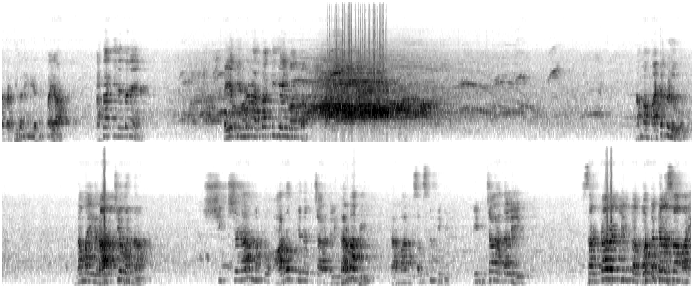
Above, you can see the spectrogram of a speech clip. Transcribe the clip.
ಮಾತಾಡ್ತಿದ್ದಾರೆ ಇಲ್ಲಿ ಅದು ಭಯ. ಅರ್ಥ ಆಗ್ತಿದೆ ತಾನೆ? ಕೈ ಎತ್ತಿ ನೋಡೋಣ ಅರ್ಥ ಆಗ್ತಿದ್ಯಾ ಇಲ್ವಾ ಅಂತ? ನಮ್ಮ ಮಠಗಳು ನಮ್ಮ ಈ ರಾಜ್ಯವನ್ನ ಶಿಕ್ಷಣ ಮತ್ತು ಆರೋಗ್ಯದ ವಿಚಾರದಲ್ಲಿ, ಧರ್ಮ ಬಿ, ಧರ್ಮ ಸಂಸ್ಕೃತಿ ಬಿ, ಈ ವಿಚಾರದಲ್ಲಿ ಸರ್ಕಾರಕ್ಕಿಂತ ದೊಡ್ಡ ಕೆಲಸ ಮಾಡಿ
